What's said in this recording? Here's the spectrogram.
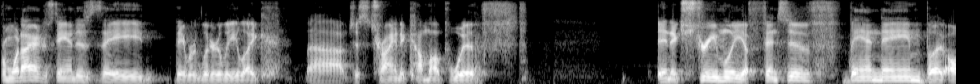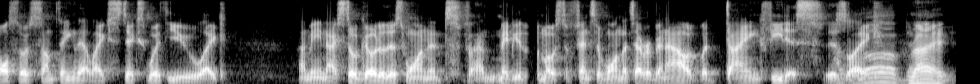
from what I understand, is they they were literally like uh, just trying to come up with an extremely offensive band name, but also something that like sticks with you. Like I mean, I still go to this one. It's uh, maybe the most offensive one that's ever been out, but dying fetus is like Love that. Right.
